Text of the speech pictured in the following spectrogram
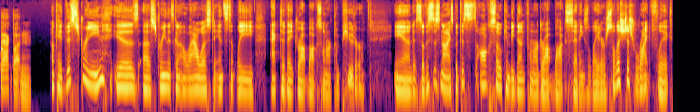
Back button. Okay, this screen is a screen that's going to allow us to instantly activate Dropbox on our computer. And so this is nice, but this also can be done from our Dropbox settings later. So let's just right click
